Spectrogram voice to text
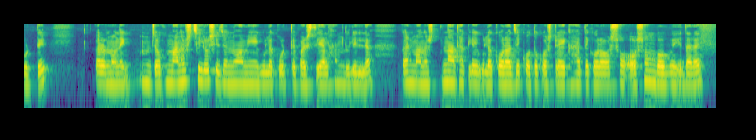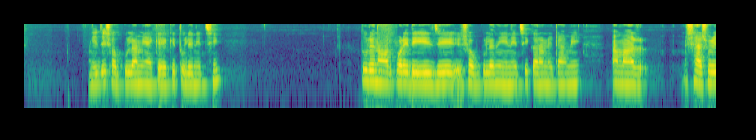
করতে। কারণ অনেক যখন মানুষ ছিল সেজন্য আমি এগুলো করতে পারছি, আলহামদুলিল্লাহ। কারণ মানুষ না থাকলে এগুলো করা যে কত কষ্ট, এক হাতে করা অসম্ভব হয়ে দাঁড়ায়। এই যে সবগুলো আমি একে একে তুলে নিচ্ছি। তুলে নেওয়ার পরে দিয়ে যে সবগুলো নিয়ে নিচ্ছি কারণ এটা আমি আমার শাশুড়ি,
